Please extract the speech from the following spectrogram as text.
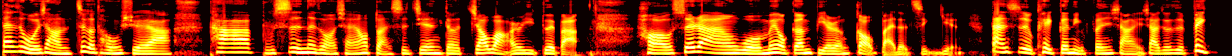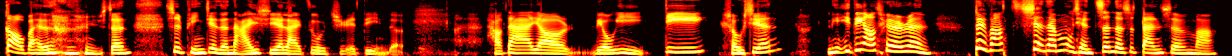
但是我想，这个同学啊，他不是那种想要短时间的交往而已，对吧？好，虽然我没有跟别人告白的经验，但是可以跟你分享一下，就是被告白的女生是凭借着哪一些来做决定的。好，大家要留意。第一，首先你一定要确认对方现在目前真的是单身吗？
